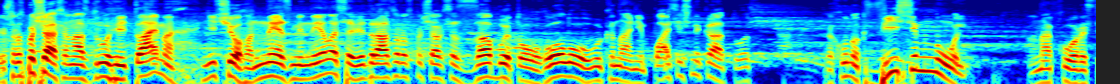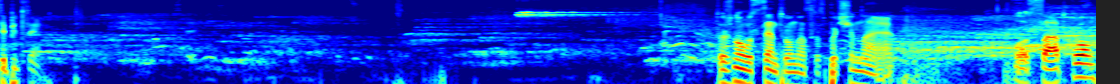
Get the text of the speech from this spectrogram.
І ж розпочався у нас другий тайм. Нічого не змінилося. Відразу розпочався з забитого голу у виконанні пасічника. Тож рахунок 8-0 на користь епіцентру. Тож знову з центру у нас розпочинає Осадко.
